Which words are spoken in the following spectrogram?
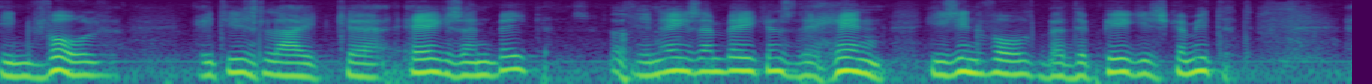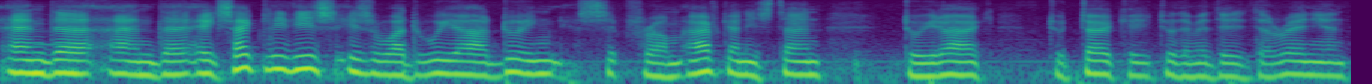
involved, it is like uh, eggs and bacon. Oh. In eggs and bacon, the hen is involved, but the pig is committed. And, uh, and uh, exactly this is what we are doing from Afghanistan to Iraq to Turkey, to the Mediterranean,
